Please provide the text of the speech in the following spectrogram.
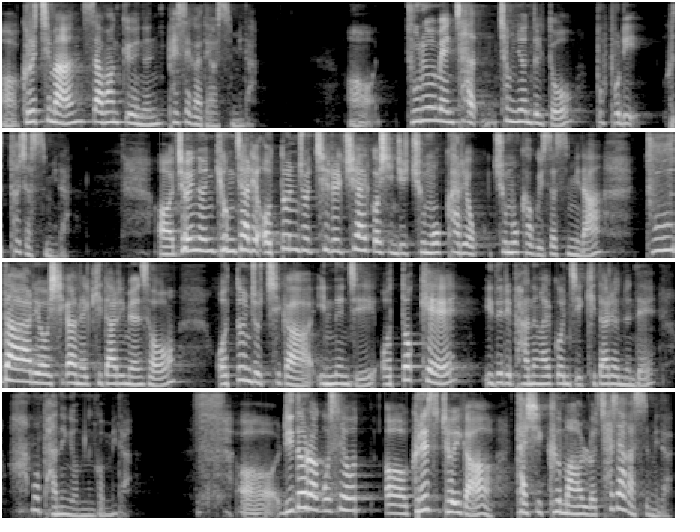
어, 그렇지만 사왕교회는 폐쇄가 되었습니다. 어, 두려움엔 청년들도 뿔뿔이 흩어졌습니다. 어, 저희는 경찰이 어떤 조치를 취할 것인지 주목하려, 주목하고 있었습니다. 두 달여 시간을 기다리면서 어떤 조치가 있는지, 어떻게 이들이 반응할 건지 기다렸는데 아무 반응이 없는 겁니다. 어, 리더라고 세웠, 어, 그래서 저희가 다시 그 마을로 찾아갔습니다.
